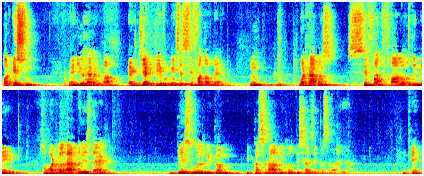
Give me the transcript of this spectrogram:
or ism and you have an adjective means a sifat of that. Hmm? What happens? Sifat follows the name. So what will happen is that this will become a kasra because this has a kasra here. Okay?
